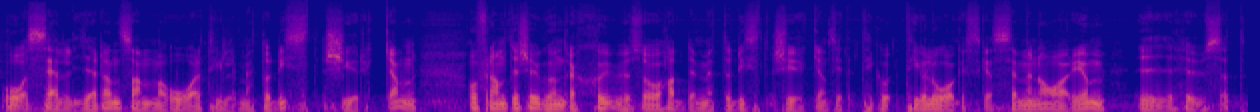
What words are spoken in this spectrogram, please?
och säljer den samma år till Metodistkyrkan. Och fram till 2007 så hade Metodistkyrkan sitt teologiska seminarium i huset.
